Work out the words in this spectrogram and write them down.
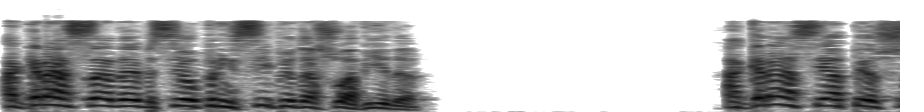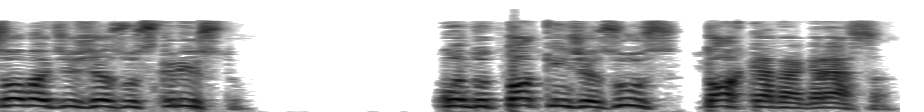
A graça deve ser o princípio da sua vida. A graça é a pessoa de Jesus Cristo. Quando toca em Jesus, toca na graça.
